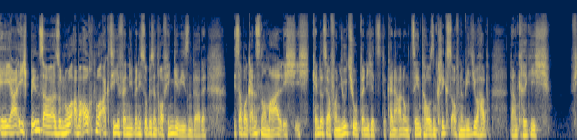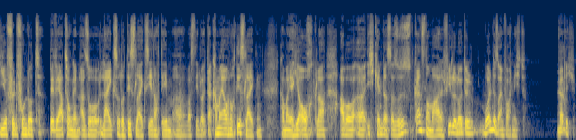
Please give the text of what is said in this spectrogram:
Äh, Ja, ich bin's, also nur, aber auch nur aktiv, wenn ich, wenn ich so ein bisschen darauf hingewiesen werde. Ist aber ganz normal. Ich, ich kenne das ja von YouTube, wenn ich jetzt, keine Ahnung, 10.000 Klicks auf einem Video habe, dann kriege ich 400, 500 Bewertungen, also Likes oder Dislikes, je nachdem, äh, was die Leute. Da kann man ja auch noch disliken, kann man ja hier auch, klar. Aber äh, ich kenne das, also es ist ganz normal. Viele Leute wollen das einfach nicht. Fertig. Ja.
